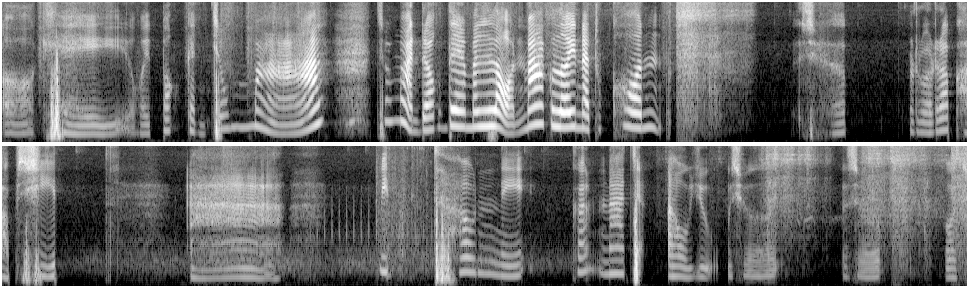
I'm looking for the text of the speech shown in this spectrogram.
โอเคเอาไว้ป้องกันเจ้าหมา เจ้าหมาด็อกเดย์มันหลอนมากเลยนะทุกคนเชฟรัวรอบขอบชิดอ่าปิดเท่านี้ ก็น่าจะเอาอยู่เชฟเชฟโอ้เช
